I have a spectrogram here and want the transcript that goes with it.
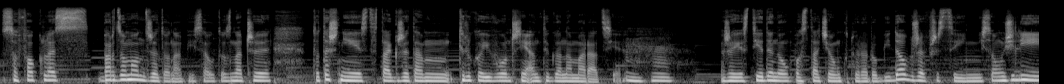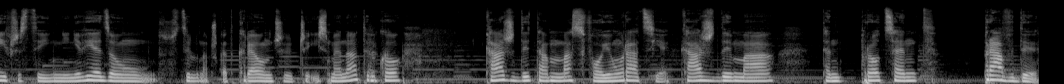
Sofokles bardzo mądrze to napisał. To znaczy, to też nie jest tak, że tam tylko i wyłącznie Antygona ma rację. Mhm. Że jest jedyną postacią, która robi dobrze, wszyscy inni są źli, wszyscy inni nie wiedzą, w stylu na przykład Kreon czy, czy Ismena, tylko każdy tam ma swoją rację. Każdy ma ten procent prawdy,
